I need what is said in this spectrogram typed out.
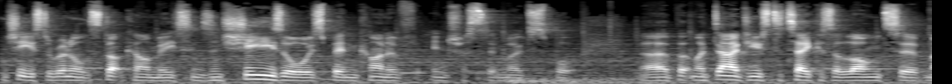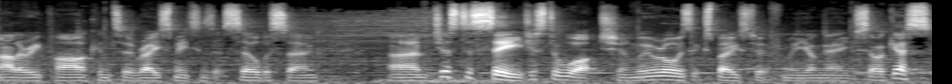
And she used to run all the stock car meetings, and she's always been kind of interested in motorsport. Uh, but my dad used to take us along to Mallory Park and to race meetings at Silverstone, um, just to see, just to watch, and we were always exposed to it from a young age. So I guess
